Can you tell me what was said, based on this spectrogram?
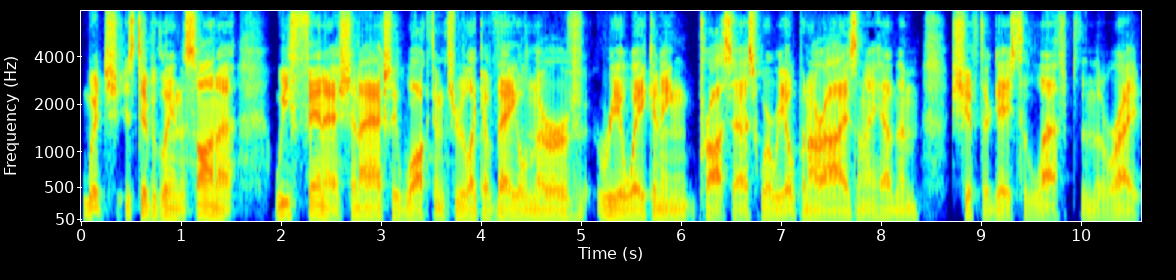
which is typically in the sauna, we finish and I actually walk them through like a vagal nerve reawakening process where we open our eyes and I have them shift their gaze to the left, then the right,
